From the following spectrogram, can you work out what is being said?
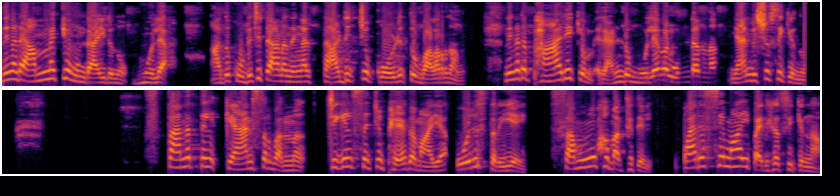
നിങ്ങളുടെ അമ്മയ്ക്കും ഉണ്ടായിരുന്നു മുല. അത് കുടിച്ചിട്ടാണ് നിങ്ങൾ തടിച്ചു കൊഴുത്തു വളർന്നത്. നിങ്ങളുടെ ഭാര്യയ്ക്കും രണ്ട് മുലകൾ ഉണ്ടെന്ന് ഞാൻ വിശ്വസിക്കുന്നു. സ്തനത്തിൽ ക്യാൻസർ വന്ന് ചികിത്സിച്ചു ഭേദമായ ഒരു സ്ത്രീയെ സമൂഹ മധ്യത്തിൽ പരസ്യമായി പരിഹസിക്കുന്ന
